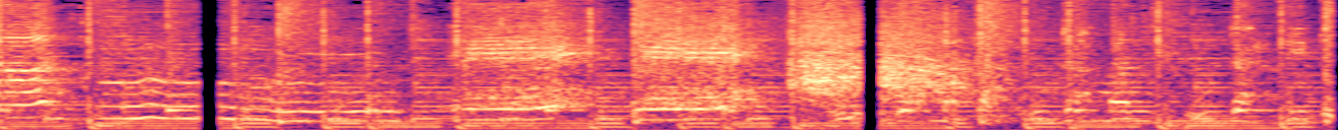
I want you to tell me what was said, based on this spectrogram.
Aku. Eh, eh, udah makan, udah mandi, udah tidur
